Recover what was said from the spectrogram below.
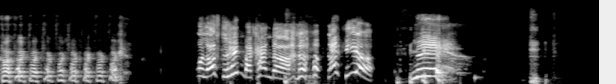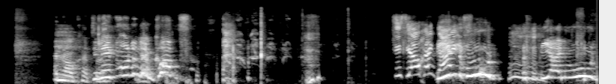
Quack, quack, quack, quack, quack, quack, quack, quack, quack. Wo läufst du hin, Makanda? Bleib hier! Nee! Genau, Katze. Sie lebt ohne Ja. den Kopf! Sie ist ja auch ein Wie ein Huhn! Geist. Wie ein Huhn!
